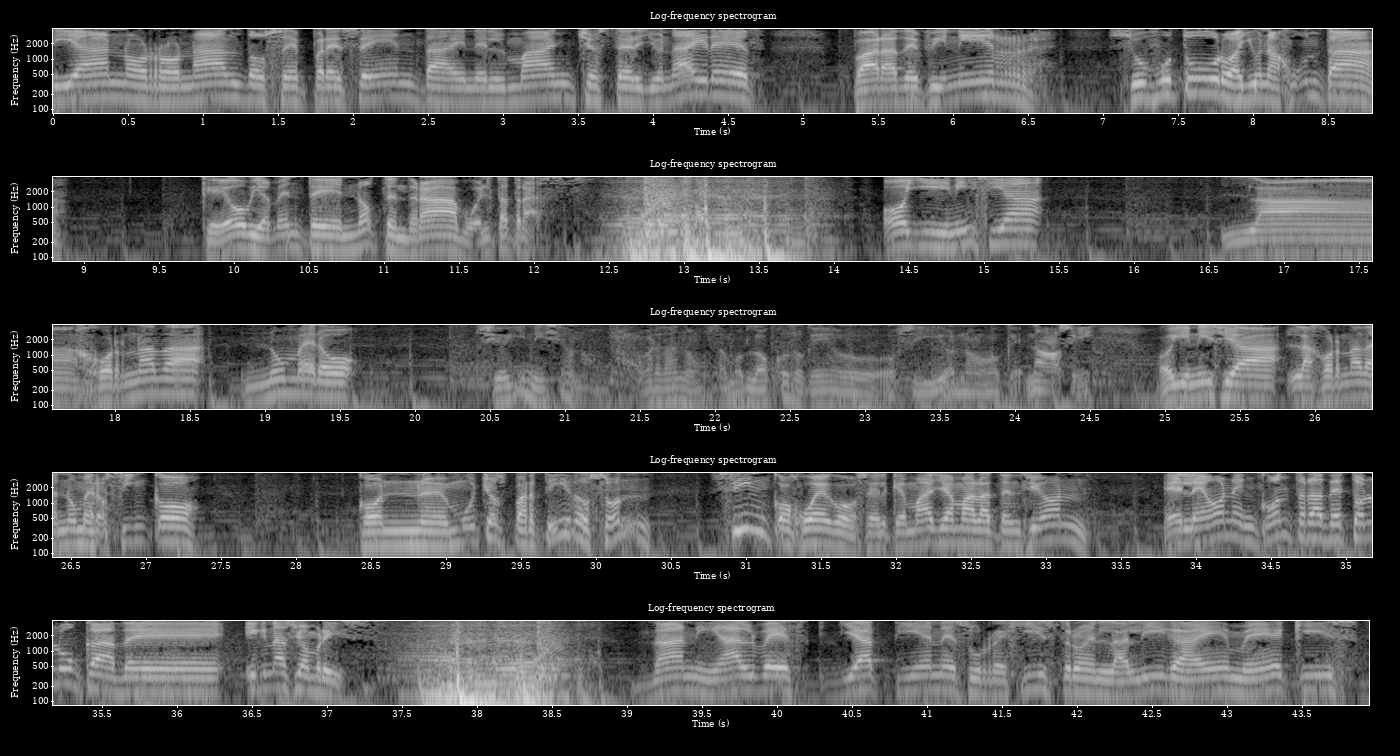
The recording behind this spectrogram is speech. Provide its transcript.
Cristiano Ronaldo se presenta en el Manchester United para definir su futuro. Hay una junta que obviamente no tendrá vuelta atrás. Hoy inicia la jornada número... Si hoy inicia o no, no, ¿verdad? No, ¿estamos locos o qué? ¿O, sí o no? No, sí. Hoy inicia la jornada número 5 con eh, muchos partidos. Son cinco juegos. El que más llama la atención, el León en contra de Toluca de Ignacio Ambriz. Dani Alves ya tiene su registro en la Liga MX.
